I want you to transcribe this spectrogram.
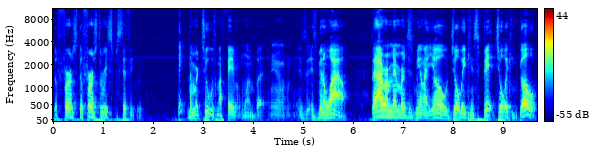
the first the first three specifically. I think number two was my favorite one, but you know, it's, it's been a while. But I remember just being like, "Yo, Joey can spit, Joey can go,"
